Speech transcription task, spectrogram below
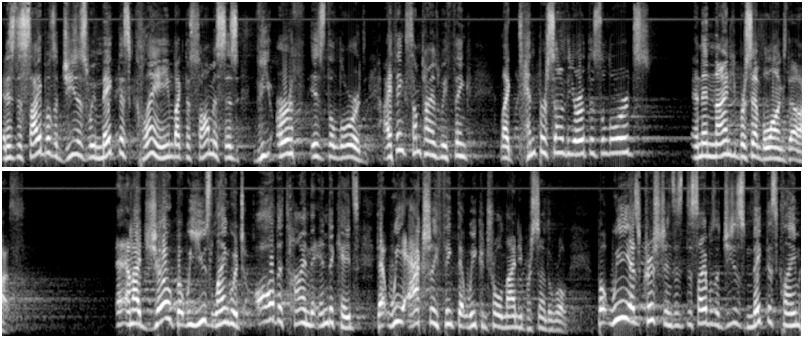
And as disciples of Jesus, we make this claim, like the psalmist says, the earth is the Lord's. I think sometimes we think like 10% of the earth is the Lord's and then 90% belongs to us. And I joke, but we use language all the time that indicates that we actually think that we control 90% of the world. But we, as Christians, as disciples of Jesus, make this claim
